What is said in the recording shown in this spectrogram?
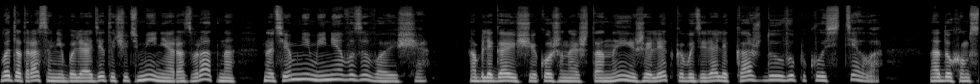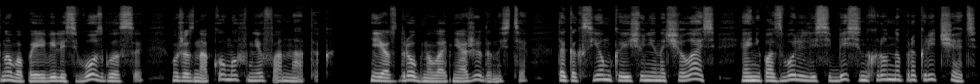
В этот раз они были одеты чуть менее развратно, но тем не менее вызывающе. Облегающие кожаные штаны и жилетка выделяли каждую выпуклость тела. Над ухом снова появились возгласы уже знакомых мне фанаток. Я вздрогнула от неожиданности, так как съемка еще не началась, и они позволили себе синхронно прокричать.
